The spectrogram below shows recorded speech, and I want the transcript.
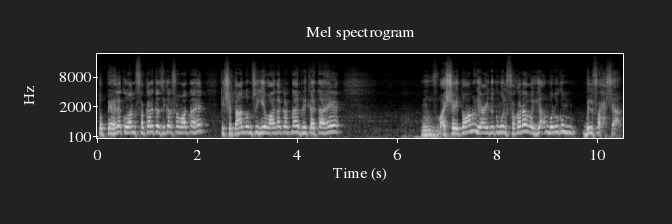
تو پہلے قرآن فقر کا ذکر فرماتا ہے کہ شیطان تم سے یہ وعدہ کرتا ہے، پھر کہتا ہے، الشیطان یعیدکم الفقر و یامرکم بالفحشاء۔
